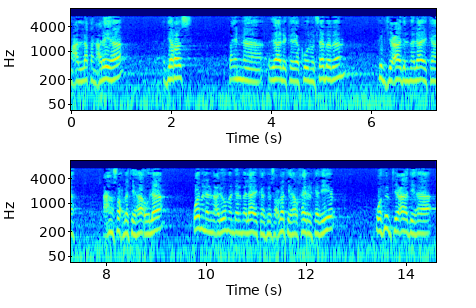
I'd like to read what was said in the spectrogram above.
معلق عليها جرس فإن ذلك يكون سببا في ابتعاد الملائكة عن صحبة هؤلاء ومن المعلوم أن الملائكة في صحبتها الخير الكثير وفي ابتعادها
